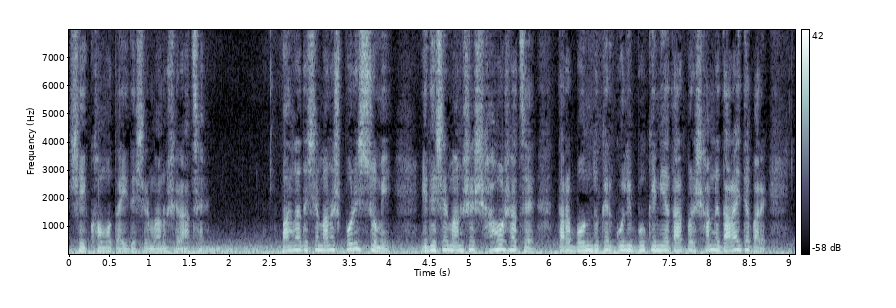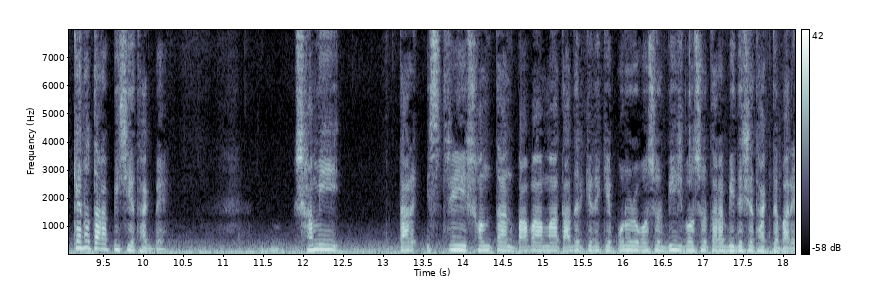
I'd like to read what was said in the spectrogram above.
সেই ক্ষমতা এই দেশের মানুষের আছে। বাংলাদেশের মানুষ পরিশ্রমী, এই দেশের মানুষের সাহস আছে, তারা বন্দুকের গুলি বুকে নিয়ে তারপরে সামনে দাঁড়াইতে পারে। কেন তারা পিছিয়ে থাকবে? স্বামী তার স্ত্রী, সন্তান, বাবা, মা তাদেরকে রেখে পনেরো বছর, বিশ বছর তারা বিদেশে থাকতে পারে।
